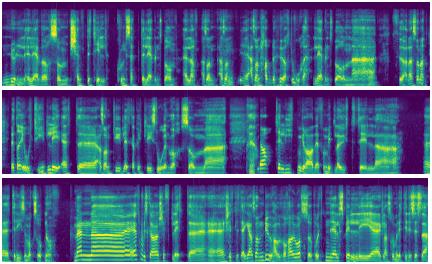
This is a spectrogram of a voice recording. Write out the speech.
null elever som kjente til konseptet Lebensborn. Eller altså, altså, eh, altså han hadde hørt ordet Lebensborn eh, før. Da, sånn at dette er jo tydelig et, uh, altså, en tydelig et kapittel i historien vår som uh, Ja. ja, til liten grad er formidla ut til eh, eh, til de som vokser opp nå. Men uh, jeg tror vi skal skifte litt. eh, skifte litt. Jeg, altså, du, Halvor, har jo også brukt en del spill i uh, klasserommet ditt i det siste.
